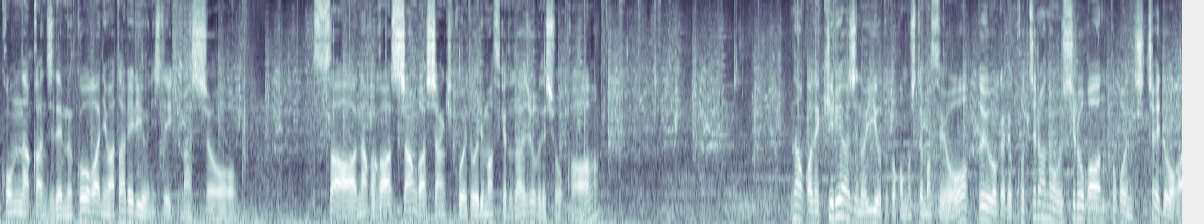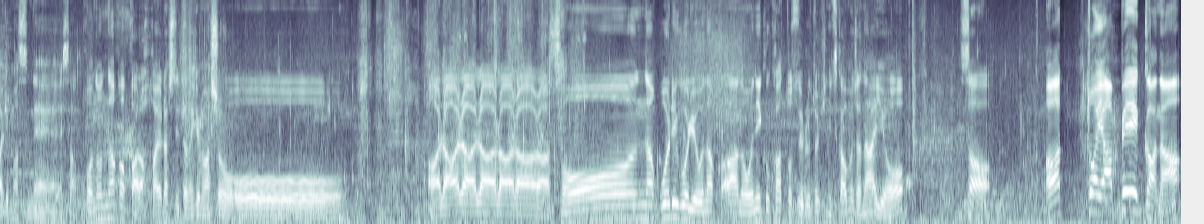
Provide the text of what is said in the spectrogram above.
こんな感じで向こう側に渡れるようにしていきましょう。さあなんかガッシャンガッシャン聞こえておりますけど大丈夫でしょうか？なんかね切れ味のいい音とかもしてますよ。というわけでこちらの後ろ側のところにちっちゃいドアがありますね。さあこの中から入らせていただきましょう。おーあらららららら。そんなゴリゴリお腹あのお肉カットするときに使うもんじゃないよ。さああっとやべえかな？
